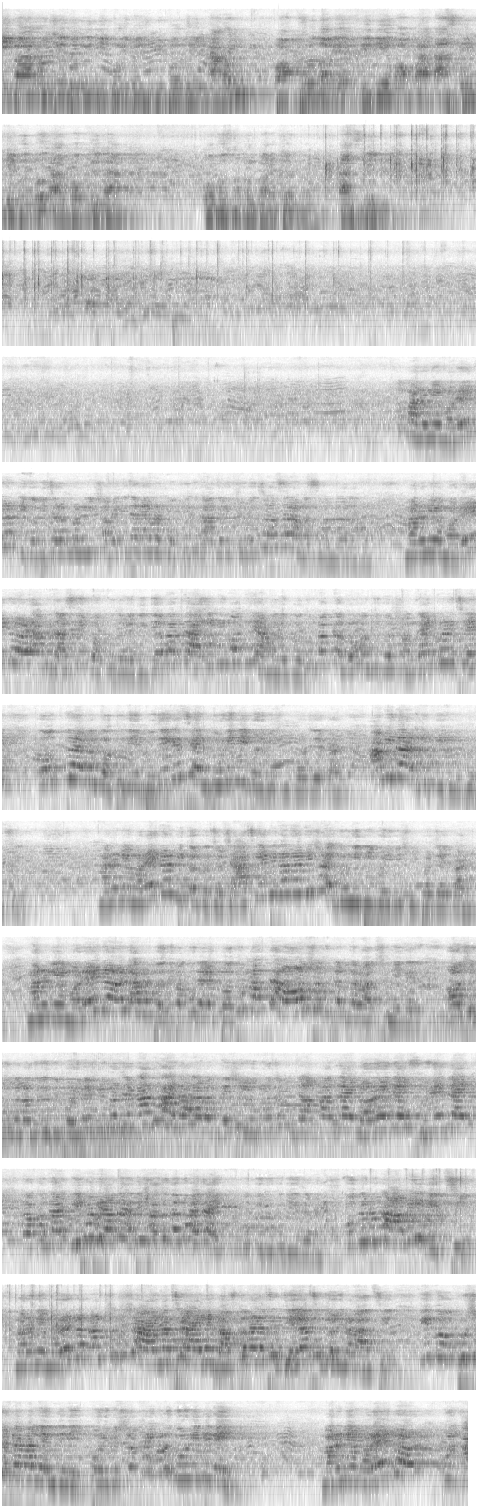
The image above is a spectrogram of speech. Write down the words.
এইবার হচ্ছে দুর্নীতি পরিবেশ বিপর্যয়ের কারণ পক্ষ দলের দ্বিতীয় বক্তা তাসলিমকে বলব, তার বক্তৃতা উপস্থাপন করার জন্য। তাসলিম। মাননীয় মডারেটর, বিজ্ঞ বিচারক মন্ডলী সবাইকে জানাই আমার পক্ষ আলাইকুম মাননীয় মডারেটর আমি পক্ষ দলের দ্বিতীয় বক্তা ইতিমধ্যে আমাদের প্রথম গ্রহণযোগ্য সংজ্ঞান করেছেন। তথ্য এবং তথ্য দিয়ে বুঝে গেছেন দুর্নীতি পরিবেশ বিপর্যয়ের আমি তার যুক্তি তুলে ধরছি। মাননীয় আমার প্রতিপক্ষ প্রথম যদি পরিবেশ হয় তাহলে দেশের যখন যায় যায় যায়, তখন যায় উত্তরটুকু দিয়ে যাবেন উত্তরটুকু আমিই দিচ্ছি। মাননীয় মডারেটর কারণ সদস্য আইন আছে, আইনের বাস্তবায়ন আছে, জেল আছে, জরিমানা আছে। কিন্তু ঘুষে টাকা লেনদেন পরিবেশ রক্ষায় কোনো দুর্নীতি নেই। মাননীয় মডারেটর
